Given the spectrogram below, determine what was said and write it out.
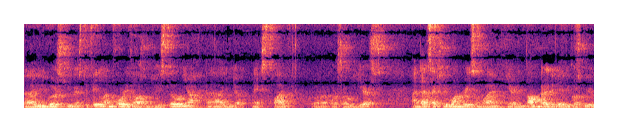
uh, university students to Finland, 40,000 to Estonia uh, in the next five uh, or so years. And that's actually one reason why I'm here in Tampere today, because we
